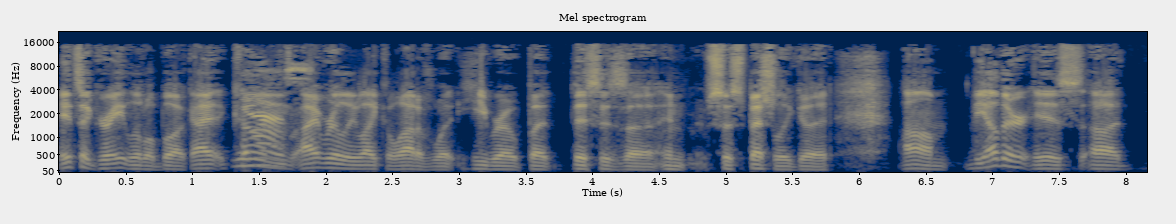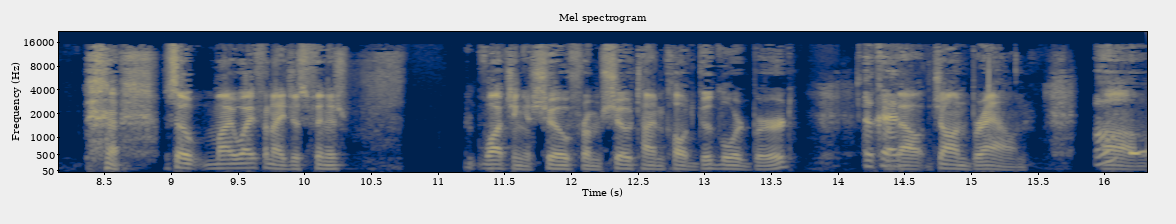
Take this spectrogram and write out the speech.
It's a great little book. I Cone, Yes. I really like a lot of what he wrote, but this is uh especially good. Um the other is uh so my wife and I just finished watching a show from Showtime called Good Lord Bird okay about John Brown. Um Oh.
